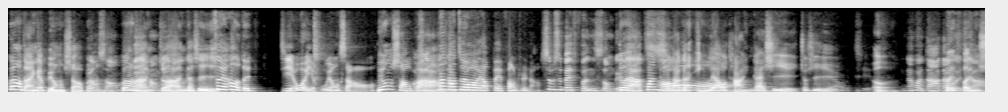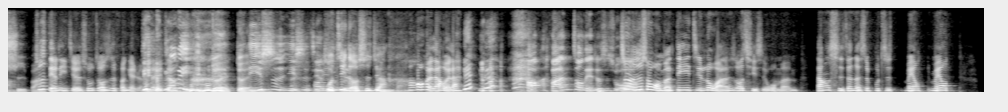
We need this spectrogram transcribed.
罐头塔应该不用烧吧？不用烧。罐头塔最好，应该是最后的结尾也不用烧，不用烧吧？那它最后要被放去哪？是不是被分送给？对啊，罐头塔跟饮料塔应该是就是呃，应该会大家会分食吧？就是典礼结束之后是分给人类这样。对对，仪式仪式结束，我记得是这样吧？好，回来回来。好，反正重点就是说，重点是说我们第一季录完的时候，其实我们当时真的是不知没有没有。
